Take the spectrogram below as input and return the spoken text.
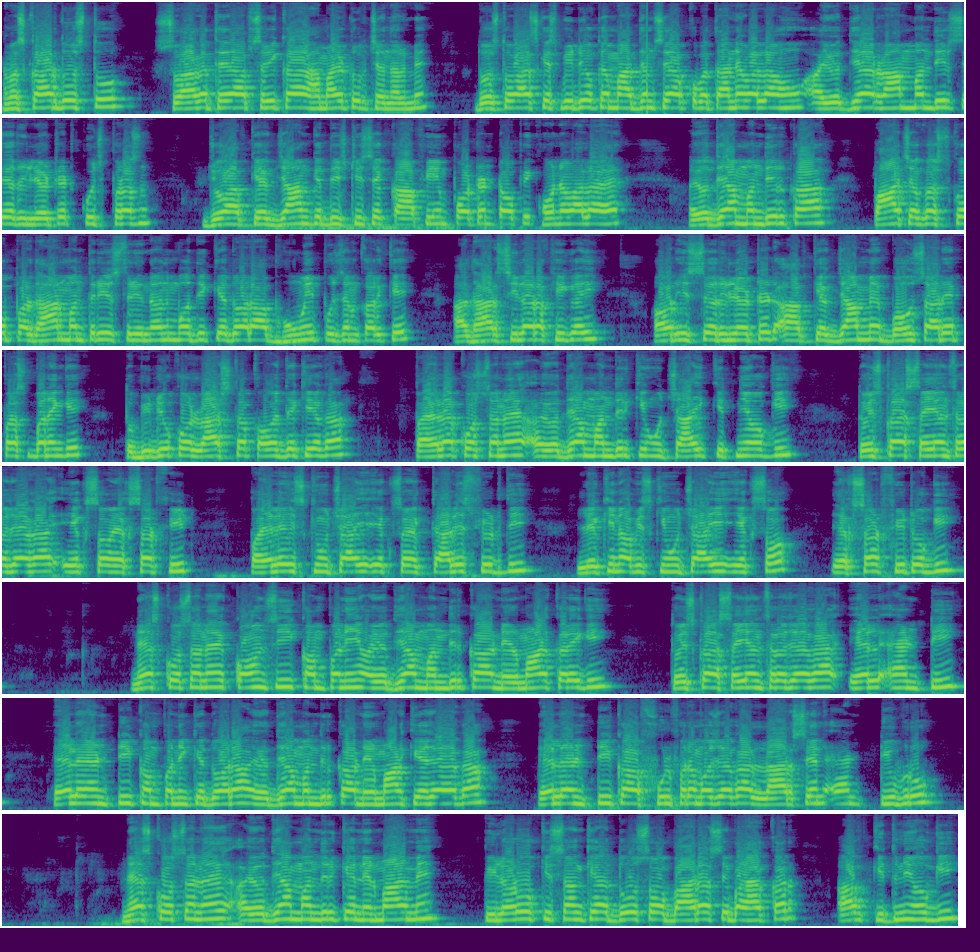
नमस्कार दोस्तों, स्वागत है आप सभी का हमारे यूट्यूब चैनल में। दोस्तों, आज के इस वीडियो के माध्यम से आपको बताने वाला हूँ, अयोध्या राम मंदिर से रिलेटेड कुछ प्रश्न, जो आपके एग्ज़ाम के दृष्टि से काफ़ी इंपॉर्टेंट टॉपिक होने वाला है। अयोध्या मंदिर का पाँच अगस्त को प्रधानमंत्री श्री नरेंद्र मोदी के द्वारा भूमि पूजन करके आधारशिला रखी गई, और इससे रिलेटेड आपके एग्ज़ाम में बहुत सारे प्रश्न बनेंगे। तो वीडियो को लास्ट तक अवश्य देखिएगा। पहला क्वेश्चन है, अयोध्या मंदिर की ऊंचाई कितनी होगी? तो इसका सही आंसर हो जाएगा एक सौ इकसठ फीट पहले इसकी ऊंचाई एक सौ इकतालीस फीट थी, लेकिन अब इसकी ऊंचाई एक सौ इकसठ फीट होगी। नेक्स्ट क्वेश्चन है, कौन सी कंपनी अयोध्या मंदिर का निर्माण करेगी? तो इसका सही आंसर हो जाएगा L N T L N T company के द्वारा अयोध्या मंदिर का निर्माण किया जाएगा। एल एन टी का फुल फॉर्म हो जाएगा Larsen and Toubro next question है, अयोध्या मंदिर के निर्माण में पिलरों की संख्या 212 से बढ़ाकर अब कितनी होगी?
